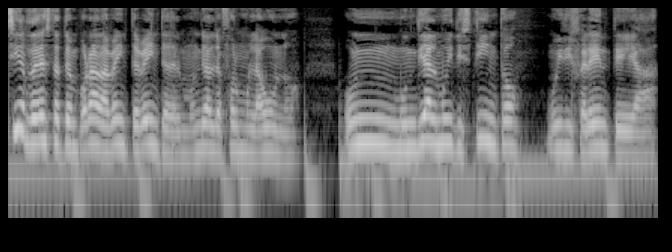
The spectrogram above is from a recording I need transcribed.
Decir de esta temporada 2020 del Mundial de Fórmula 1? Un mundial muy distinto, muy diferente a,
